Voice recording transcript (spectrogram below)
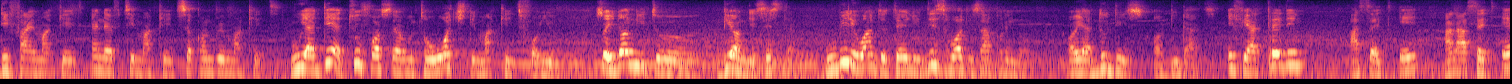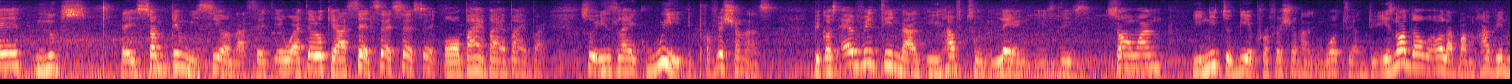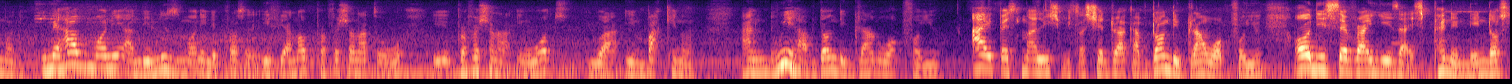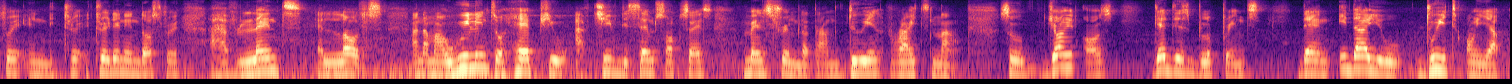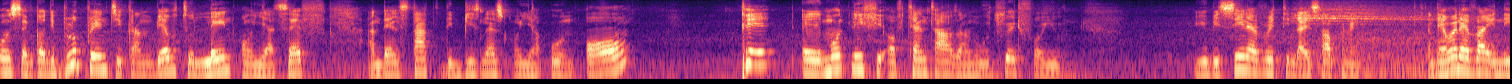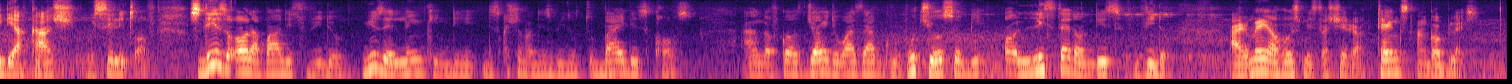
DeFi market, NFT market, secondary market. We are there 247 to watch the market for you. So you don't need to be on the system. We'll be the one to tell you this is what is happening. Or yeah, do this or do that. If you are trading asset A and asset A looks there is something we see on asset A, we tell okay, I sell, sell, sell, sell, or buy, buy, buy, buy. So it's like we, the professionals, because everything that you have to learn is this. Someone you need to be a professional in what you are doing. It's not all about having money. You may have money and you lose money in the process if you are not professional to eh, professional in what you are embarking on. And we have done the groundwork for you. I personally, Mr. Shedrack, have done the groundwork for you. All these several years I spent in the industry, in the tra trading industry, I have learned a lot, and I'm willing to help you achieve the same success mainstream that I'm doing right now. So join us get these blueprints then either you do it on your own self because the blueprint you can be able to learn on yourself and then start the business on your own or pay a monthly fee of 10,000 will trade for you. You'll be seeing everything that is happening and then whenever you need your cash we sell it off. So this is all about this video. Use a link in the description of this video to buy this course and of course join the whatsapp group which will also be listed on this video i remain your host mr Shedrack. thanks and god bless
